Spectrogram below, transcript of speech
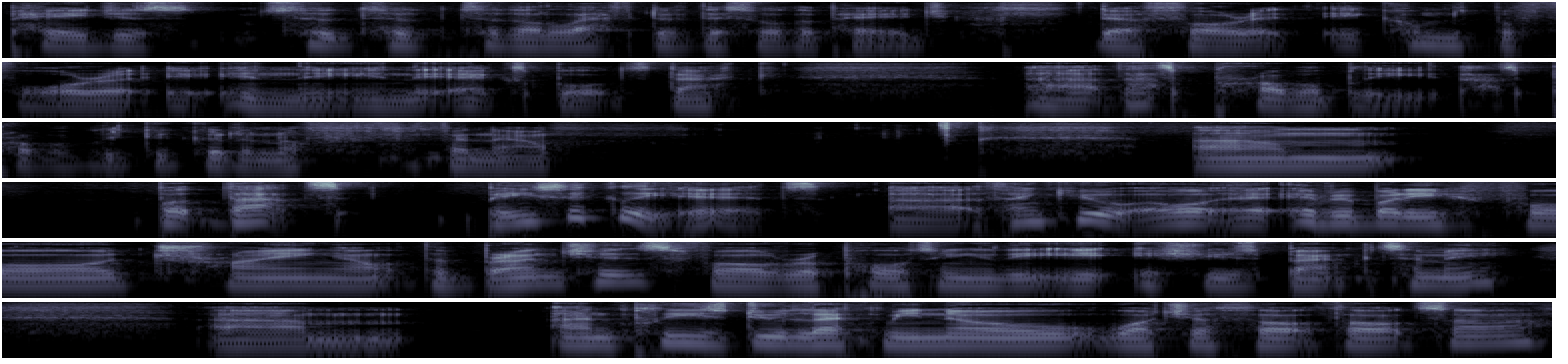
page is to, to, to the left of this other page therefore it, it comes before it in the in the export stack. Uh, that's probably that's probably good enough for now. Um but that's basically it. Uh, thank you all, everybody for trying out the branches, for reporting the issues back to me. Um, and please do let me know what your thought thoughts are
